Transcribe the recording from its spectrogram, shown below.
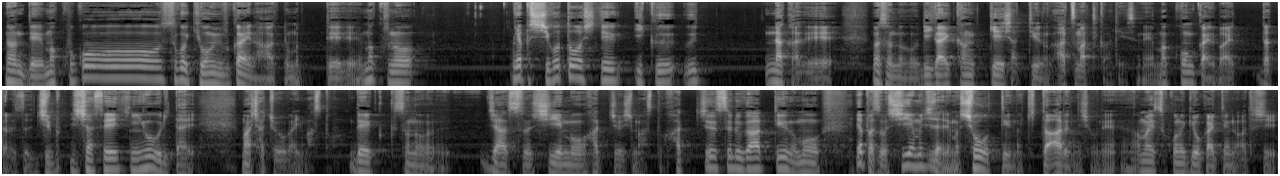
なんで、まあ、ここすごい興味深いなと思って、まあ、そのやっぱ仕事をしていく中で、まあ、その利害関係者っていうのが集まっていくわけですね、まあ、今回の場合だったら自自社製品を売りたい、まあ、社長がいますと。でそのじゃあその CM を発注しますと発注する側っていうのもやっぱその CM 時代でも賞っていうのはきっとあるんでしょうね。あまりそこの業界っていうのは私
